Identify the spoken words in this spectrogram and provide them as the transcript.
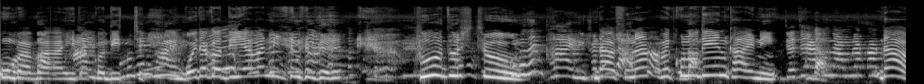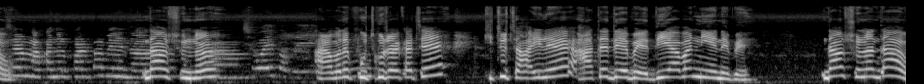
ও বাবা। এই দেখো দিচ্ছে। ওই দেখো দিয়ে আবার নিয়ে নেবে খুব দুষ্টু। কোনোদিন খায়নি শোনো, দাও শোনা আমি কোনোদিন খাইনি। যে যে এখন আমরা খাচ্ছি দাও। সে মাখানোর পর পাবে। না দাও শোনা আর আমাদের পুচকুটার কাছে কিছু চাইলে হাতে দেবে দিয়ে আবার নিয়ে নেবে। দাও শোনা দাও।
